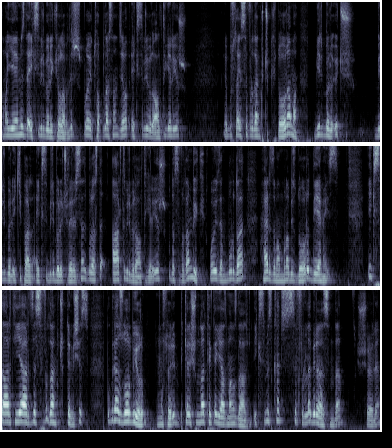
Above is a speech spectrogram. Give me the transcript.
Ama y'miz de eksi 1 bölü 2 olabilir. Burayı toplarsanız cevap eksi 1 bölü 6 geliyor. E bu sayı sıfırdan küçük. Doğru ama 1 bölü 3 1 bölü 2 pardon eksi 1 bölü 3 verirseniz burası da artı 1 bölü 6 geliyor. Bu da sıfırdan büyük. O yüzden burada her zaman buna biz doğru diyemeyiz. X artı Y artı sıfırdan küçük demişiz. Bu biraz zor bir yorum. Bunu söyleyeyim. Bir kere şunları tek tek yazmanız lazım. X'imiz kaç? 0 ile 1 arasında. Şöyle.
